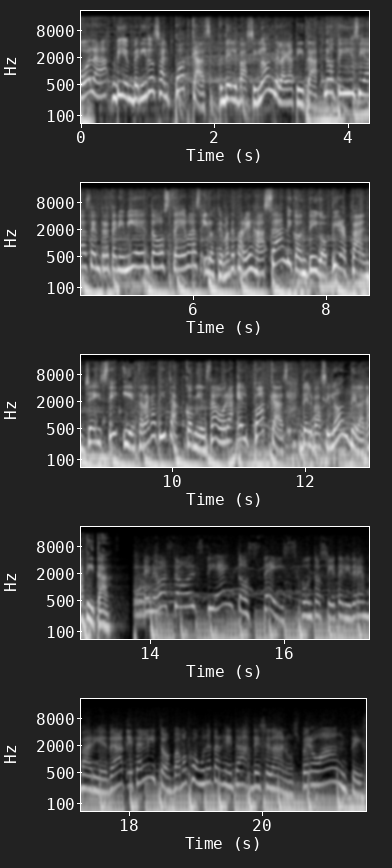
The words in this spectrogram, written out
Hola, bienvenidos al podcast del vacilón de la gatita. Noticias, entretenimientos, temas y los temas de pareja. Sandy contigo, Peter Pan, JC y está la gatita. Comienza ahora el podcast del vacilón de la gatita. El nuevo Sol 106.7, líder en variedad. ¿Están listos? Vamos con una tarjeta de sedanos. Pero antes,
